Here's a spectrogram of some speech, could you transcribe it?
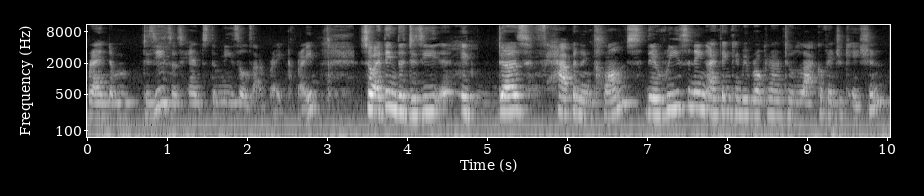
random diseases, hence the measles outbreak, right? So I think the disease it does happen in clumps. Their reasoning, I think, can be broken down to lack of education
